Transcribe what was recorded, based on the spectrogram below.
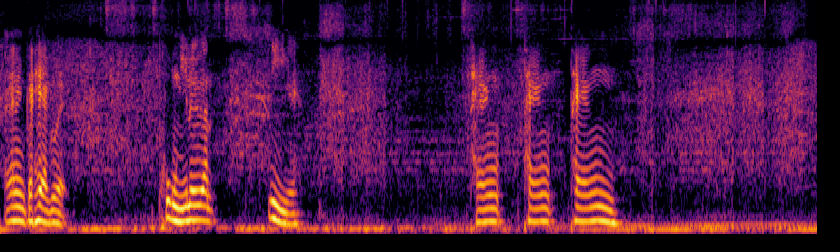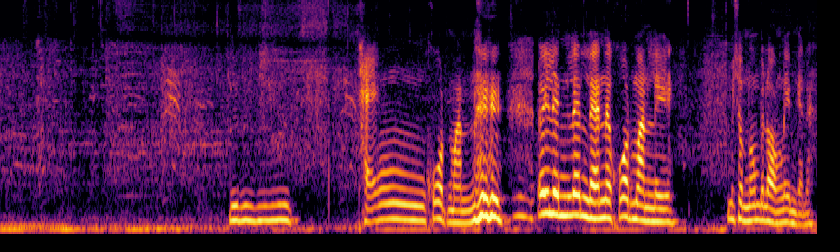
ไอ้นั่นกระแทกด้วย พุ่งอย่างนี้เลยกันนี่ไงแทงแทงแทง แทงโคตรมัน เอ้ยเล่นเล่นแล้วนะโคตรมันเลยผู้ชมต้องไปลองเล่นกันนะ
